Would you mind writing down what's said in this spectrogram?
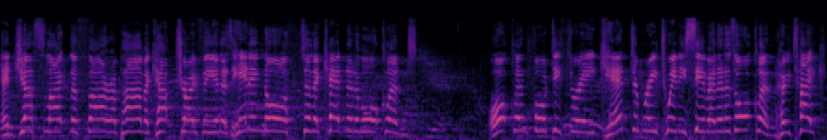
And just like the Farah Palmer Cup Trophy, it is heading north to the Cabinet of Auckland. Auckland 43, Canterbury 27. It is Auckland who take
